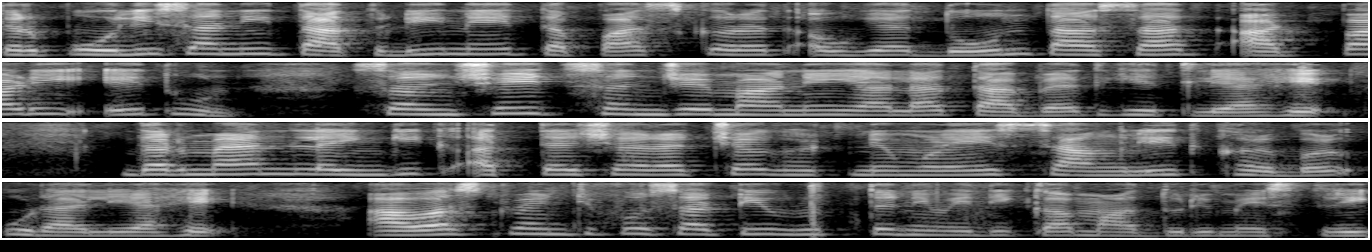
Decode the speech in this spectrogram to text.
तर पोलिसांनी तातडीने तपास करत अवघ्या दोन तासात आटपाडी येथून संशयित संजय माने याला ताब्यात घेतले आहे. दरम्यान लैंगिक अत्याचाराच्या घटनेमुळे सांगलीत खळबळ उडाली आहे. आवाज ट्वेंटी फोरसाठी वृत्त निवेदिका माधुरी मेस्त्री.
